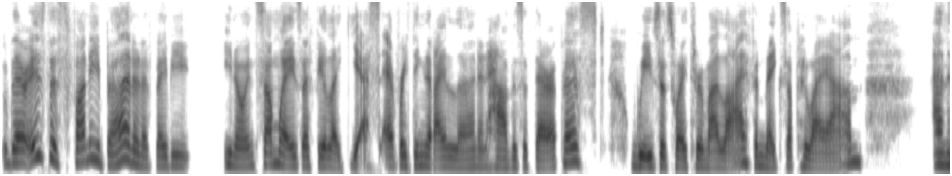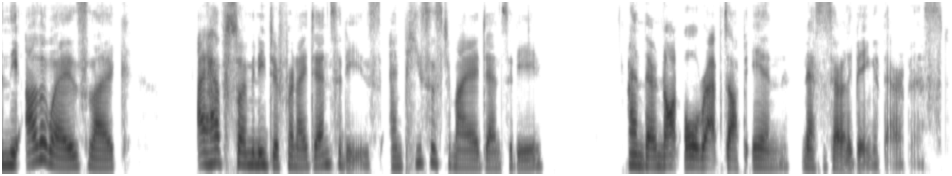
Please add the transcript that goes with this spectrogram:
there is this funny burden of maybe, you know, in some ways, I feel like, yes, everything that I learn and have as a therapist weaves its way through my life and makes up who I am. And in the other ways, like, I have so many different identities and pieces to my identity, and they're not all wrapped up in necessarily being a therapist.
